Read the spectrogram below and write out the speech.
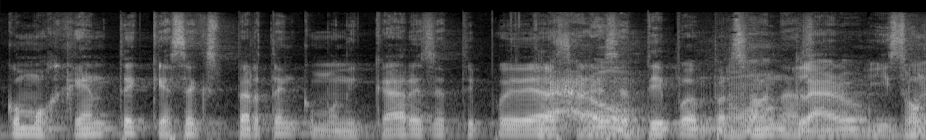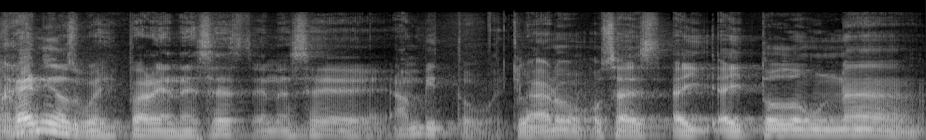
como gente que es experta en comunicar ese tipo de ideas Claro. a ese tipo de No, personas. claro, Y son claro. genios, güey, pero en ese, en ese ámbito, güey. Claro, o sea, es- hay, hay toda una,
